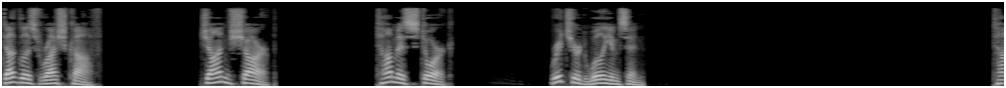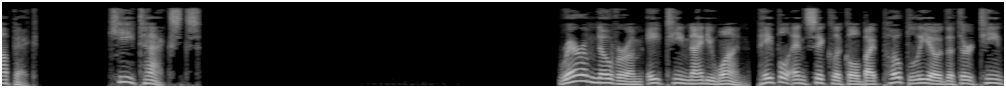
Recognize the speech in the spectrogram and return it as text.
Douglas Rushkoff John Sharp Thomas Storck Richard Williamson. Key texts Rerum Novarum 1891, papal encyclical by Pope Leo XIII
